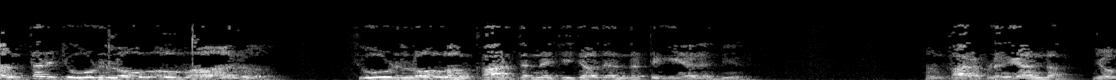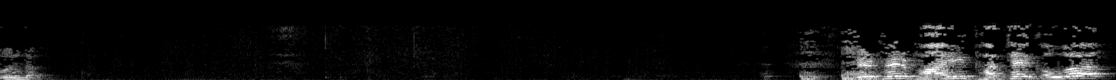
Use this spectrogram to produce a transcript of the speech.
ਅੰਤਰ ਝੂਠ, ਲੋਭ, ਅਵਮਾਨ। ਝੂਠ, ਲੋਭ, ਹੰਕਾਰ ਤਿੰਨੇ ਚੀਜ਼ਾਂ ਦੇ ਅੰਦਰ ਟਿਕੀਆਂ ਰਹਿੰਦੀਆਂ ਹੰਕਾਰ ਆਪਣੇ ਗਿਆਨ ਦਾ, ਜੋ ਦਾ ਫਿਰ ਫਿਰ ਫਾਹੀ ਫਾਥੇ ਕਊਆ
